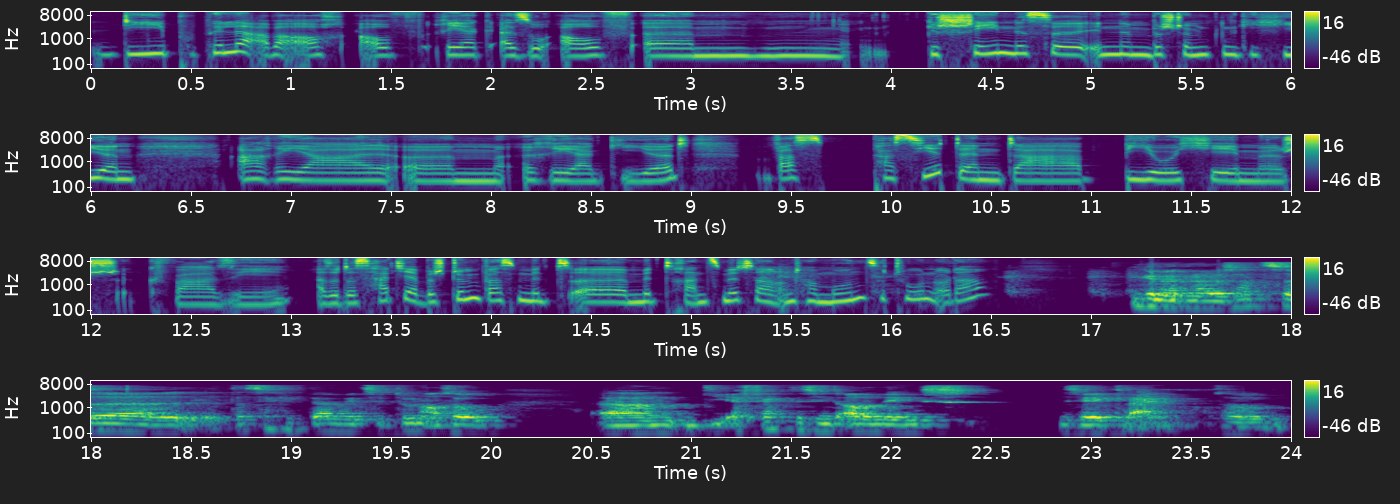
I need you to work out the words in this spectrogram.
die Pupille aber auch auf, Reak also auf ähm, Geschehnisse in einem bestimmten Gehirnareal ähm, reagiert. Was passiert denn da biochemisch quasi? Also das hat ja bestimmt was mit, äh, mit Transmittern und Hormonen zu tun, oder? Genau, genau, das hat äh, tatsächlich damit zu tun. Also ähm, die Effekte sind allerdings sehr klein. Also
